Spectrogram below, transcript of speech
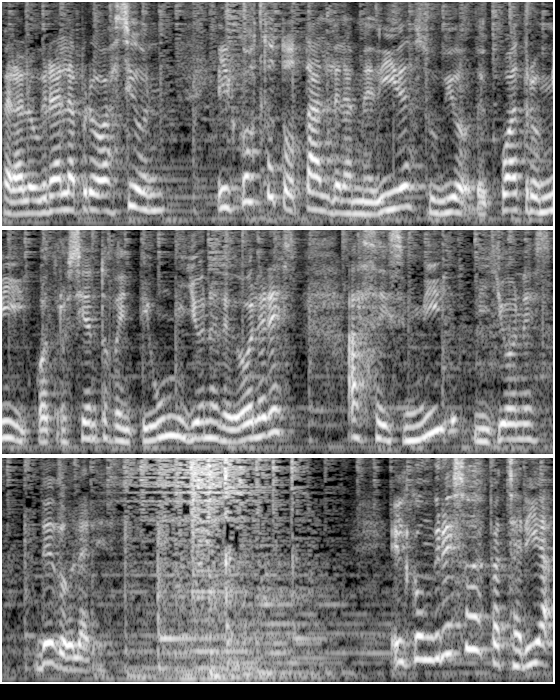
para lograr la aprobación, el costo total de las medidas subió de 4.421 millones de dólares a 6.000 millones de dólares. El Congreso despacharía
